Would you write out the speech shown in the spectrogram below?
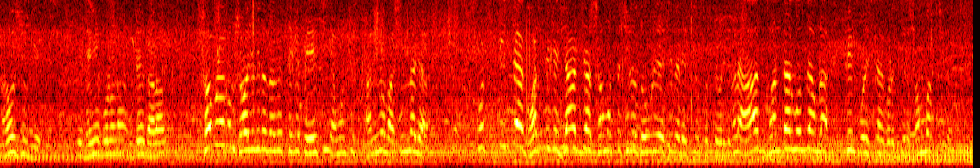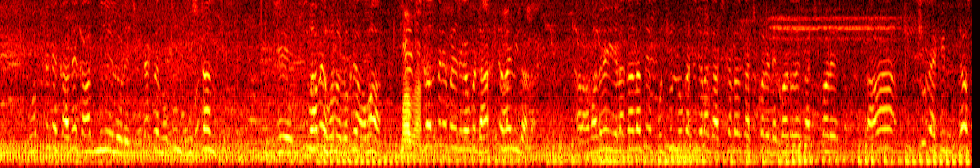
সাহস জুগিয়েছে যে ভেঙে পড়ো না উঠে দাঁড়াও। সব রকম সহযোগিতা তাদের থেকে পেয়েছি এমনকি স্থানীয় বাসিন্দা যারা প্রত্যেকটা ঘর থেকে যার যার সামর্থ্য ছিল দৌড়ে এসে রেস্কিউ করতে পেরেছি। মানে আধ ঘণ্টার মধ্যে আমরা ফিল্ড পরিষ্কার করে দিচ্ছি এটা সম্ভব ছিল প্রত্যেকে কাঁধে কাঁধ মিলিয়ে লড়েছে এটা একটা নতুন দৃষ্টান্ত যে কীভাবে হলো লোকে অবাক। যে। যেখান থেকে পেরেছে কাউকে ডাকতে হয়নি দাদা আর আমাদের এই এলাকাটাতে প্রচুর লোক আছে যারা গাছ কাটার কাজ করে ডেকোরেটরের কাজ করে তারা কিচ্ছু দেখেনি জাস্ট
